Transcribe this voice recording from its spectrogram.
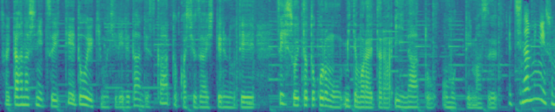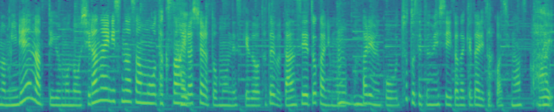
そういった話についてどういう気持ちで入れたんですかとか取材してるのでぜひそういったところも見てもらえたらいいなと思っています。ちなみにそのミレーナっていうものを知らないリスナーさんもたくさんいらっしゃると思うんですけど、はい、例えば男性とかにも分かるようにこうちょっと説明していただけたりとかしますか、ね、はい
